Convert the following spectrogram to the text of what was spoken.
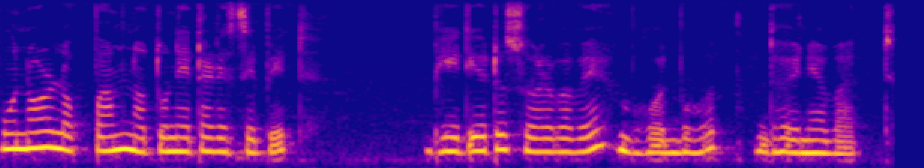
পুনৰ লগ পাম নতুন এটা ৰেচিপিত ভিডিঅ'টো চোৱাৰ বাবে বহুত বহুত ধন্যবাদ।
